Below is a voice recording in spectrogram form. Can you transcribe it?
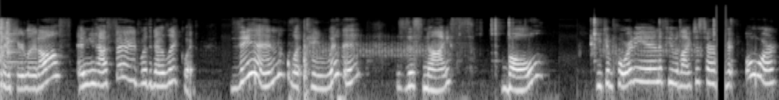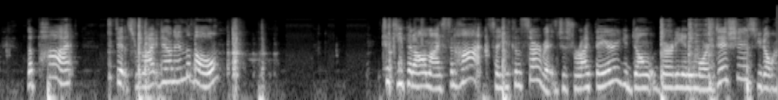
Take your lid off, and you have food with no liquid. Then, what came with it is this nice bowl. You can pour it in if you would like to serve it, or the pot fits right down in the bowl to keep it all nice and hot so you can serve it just right there. You don't dirty any more dishes. You don't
